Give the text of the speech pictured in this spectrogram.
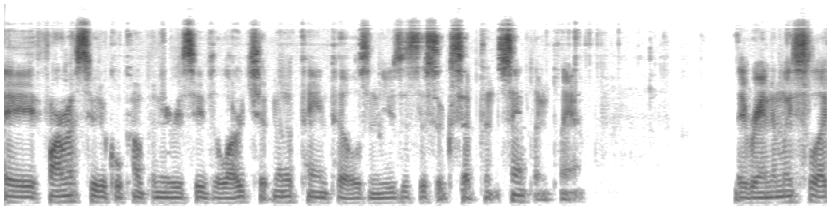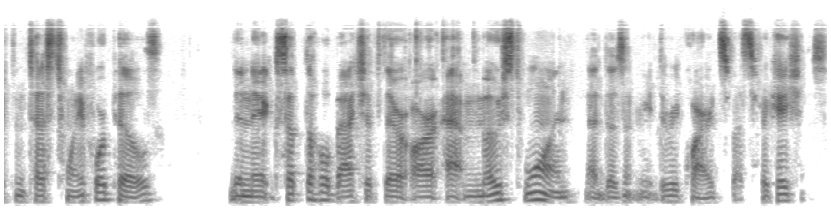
A pharmaceutical company receives a large shipment of pain pills and uses this acceptance sampling plan. They randomly select and test 24 pills, then they accept the whole batch if there are at most one that doesn't meet the required specifications.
